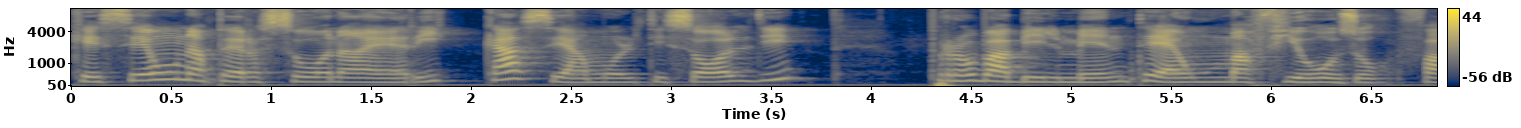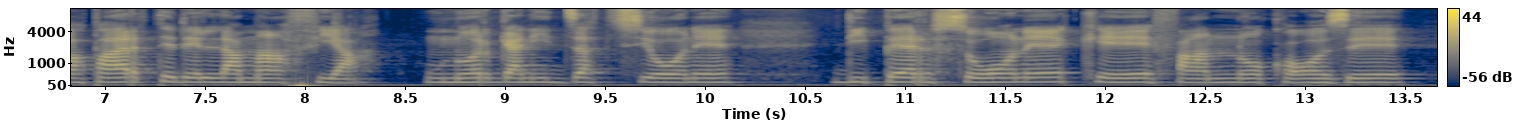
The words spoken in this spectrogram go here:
che se una persona è ricca, se ha molti soldi, probabilmente è un mafioso, fa parte della mafia, un'organizzazione di persone che fanno cose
